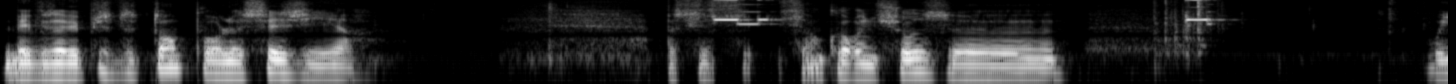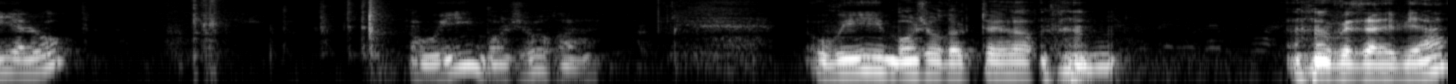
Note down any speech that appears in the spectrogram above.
Mais vous avez plus de temps pour le saisir. Parce que c'est encore une chose. Euh, oui, allô? Oui, bonjour. Oui, bonjour docteur. Vous allez bien?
